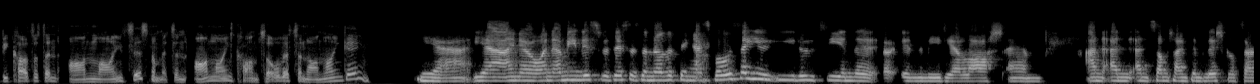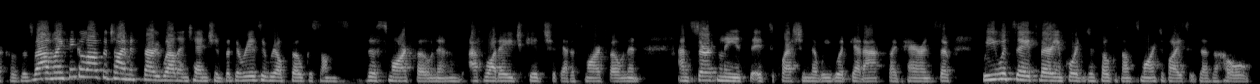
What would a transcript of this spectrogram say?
because it's an online system. It's an online console. It's an online game. Yeah, yeah, I know, and I mean this. This is another thing I suppose that you you do see in the in the media a lot. Um, and, and, and sometimes in political circles as well. And I think a lot of the time it's very well intentioned, but there is a real focus on the smartphone and at what age kids should get a smartphone. And, and certainly it's, it's a question that we would get asked by parents. So we would say it's very important to focus on smart devices as a whole.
